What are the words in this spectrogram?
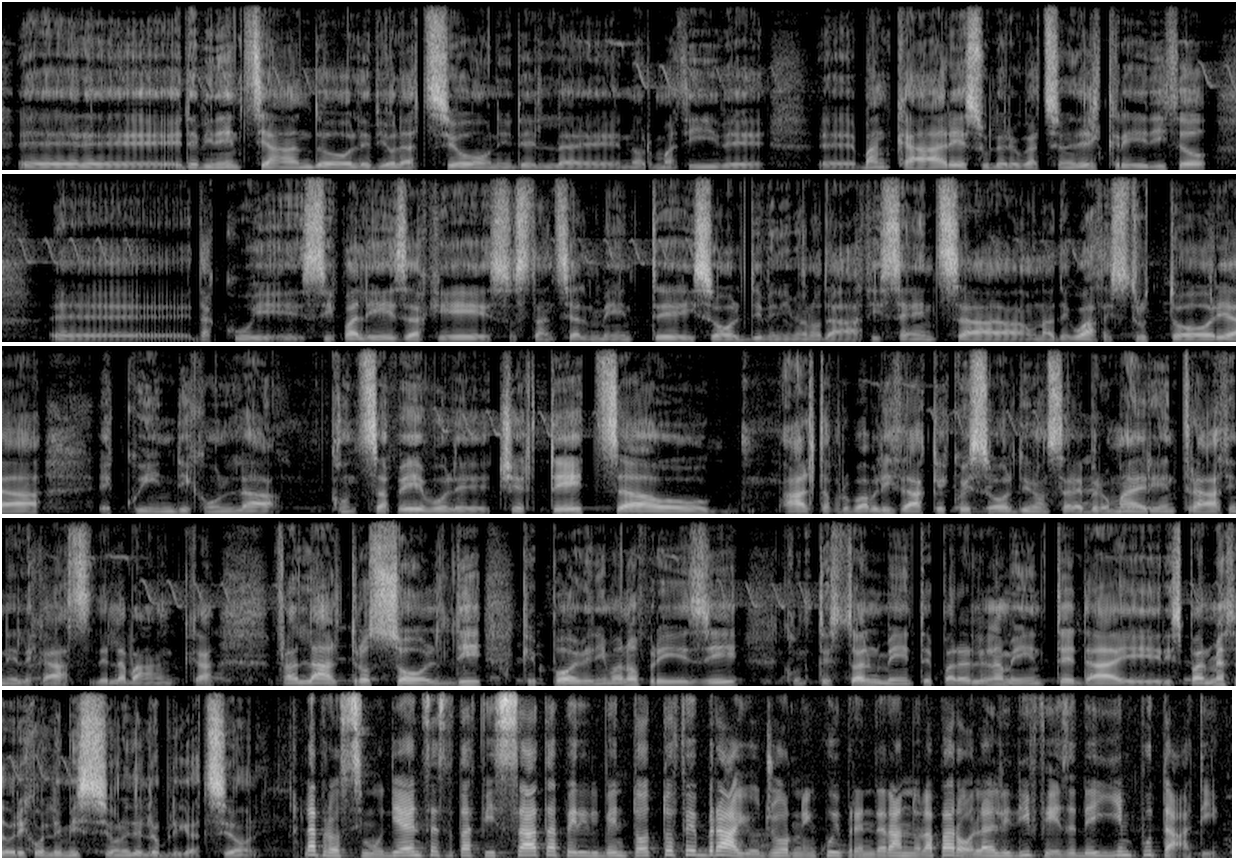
eh, ed evidenziando le violazioni delle normative eh, bancarie sull'erogazione del credito eh, da cui si palesa che sostanzialmente i soldi venivano dati senza un'adeguata istruttoria e quindi con la consapevole certezza o alta probabilità che quei soldi non sarebbero mai rientrati nelle casse della banca, fra l'altro soldi che poi venivano presi contestualmente e parallelamente dai risparmiatori con l'emissione delle obbligazioni. La prossima udienza è stata fissata per il 28 febbraio, giorno in cui prenderanno la parola le difese degli imputati.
